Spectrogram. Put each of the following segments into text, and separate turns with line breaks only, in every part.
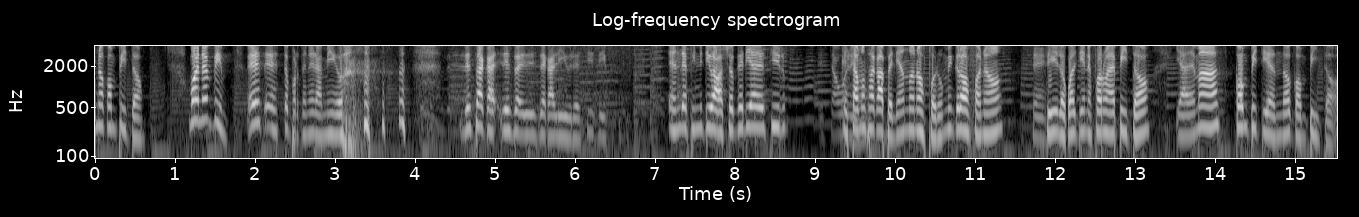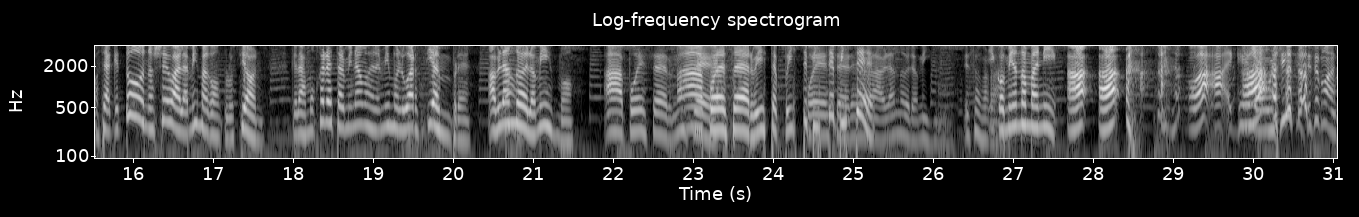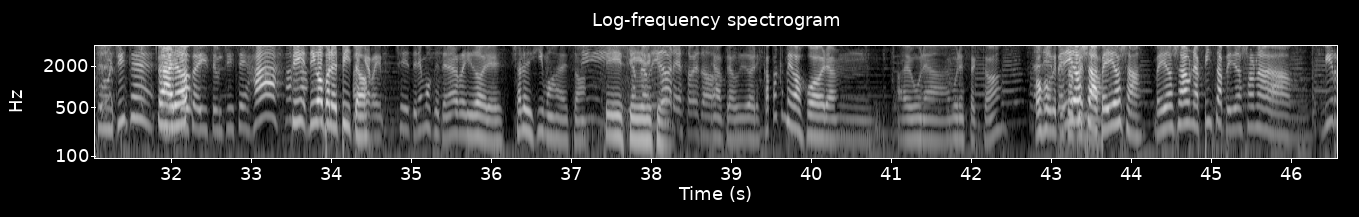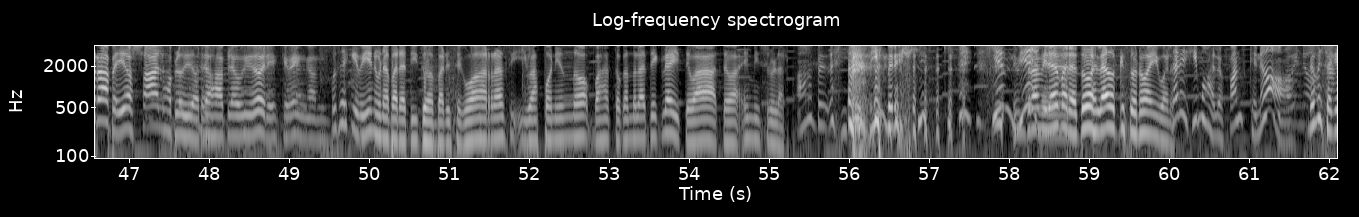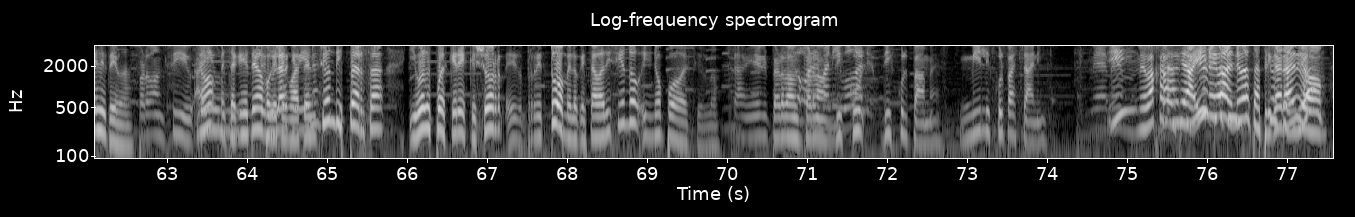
no compito. Bueno, en fin, es- esto por tener amigos de, esa de ese, de ese calibre, sí, sí. En definitiva, yo quería decir que estamos acá peleándonos por un micrófono,
Sí.
sí, lo cual tiene forma de pito, y además compitiendo con pito. O sea que todo nos lleva a la misma conclusión, que las mujeres terminamos en el mismo lugar siempre, hablando
No.
de lo mismo.
Ah, puede ser, no
ah,
sé.
puede ser, ¿viste? ¿Viste?
Puede
¿Viste?
ser,
¿Viste?
verdad, hablando de lo mismo. Eso es verdad.
Y comiendo maní. Ah, ah.
O, ah, ah, ¿qué es
Ah.
¿Un chiste? ¿Eso cuando haces un chiste?
Claro.
Esposa dice un chiste, ja, ja,
Sí, digo por el pito.
Che, tenemos que tener reidores. Ya lo dijimos a eso.
Sí, sí,
y
dijimos.
aplaudidores sobre todo.
Y aplaudidores. Capaz que me bajo ahora mm, alguna, algún efecto. ¿eh? Ojo que te
pedido ya, pedido ya. Pedido ya una pizza, pedido ya una birra, pedido ya los aplaudidores.
Los aplaudidores que vengan.
Vos sabés que viene un aparatito, me parece, que vos agarrás y vas poniendo, vas tocando la tecla y te va, te va, es mi celular.
Ah, pero timbre. ¿Quién, quién viene?
Entrá a mirar para todos lados que eso no hay, bueno.
Ya le dijimos a los fans que no.
No me saques de tema.
Perdón, sí.
No,
hay
me
un
saqué de tema porque tengo
viene.
atención dispersa y vos después querés que yo eh, retome lo que estaba diciendo y no puedo decirlo.
Está bien, perdón,
No,
perdón. Discul- disculpame. Mil disculpas, Chani.
Me,
Y
me- baja la ansiedad. ¿Y no, iba- no ibas a explicar algo?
